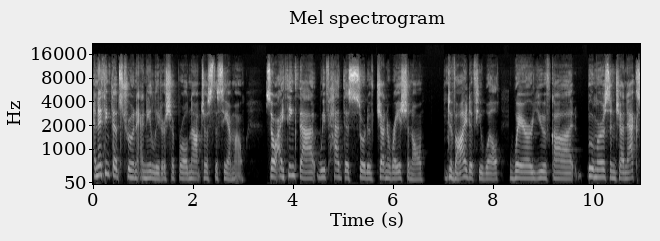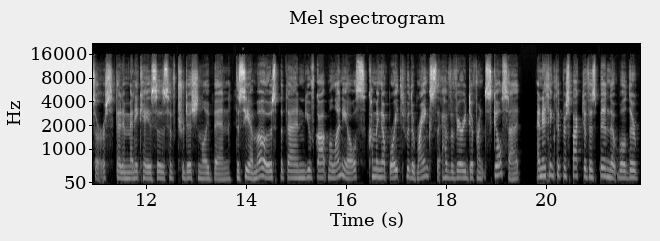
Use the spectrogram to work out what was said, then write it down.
And I think that's true in any leadership role, not just the CMO. So I think that we've had this sort of generational divide, if you will, where you've got boomers and Gen Xers that in many cases have traditionally been the CMOs, but then you've got millennials coming up right through the ranks that have a very different skill set and I think the perspective has been that, well, they're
